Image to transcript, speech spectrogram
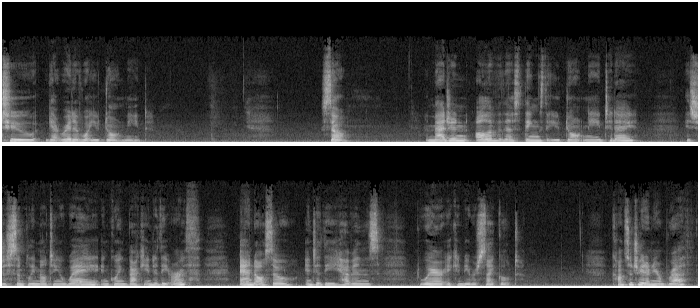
to get rid of what you don't need. So, Imagine all of the things that you don't need today is just simply melting away and going back into the earth and also into the heavens where it can be recycled. Concentrate on your breath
